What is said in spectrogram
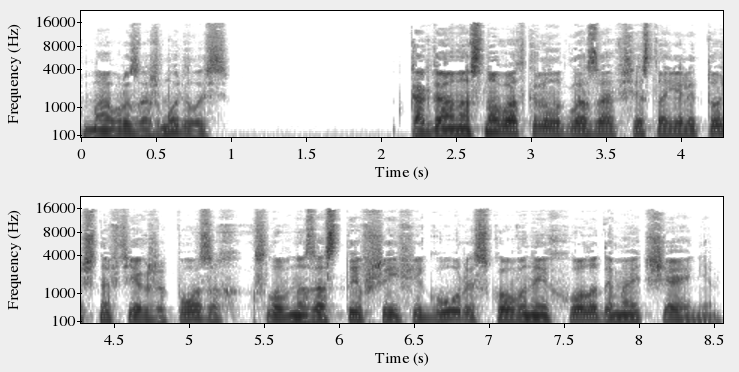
Маура зажмурилась. Когда она снова открыла глаза, все стояли точно в тех же позах, словно застывшие фигуры, скованные холодом и отчаянием.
